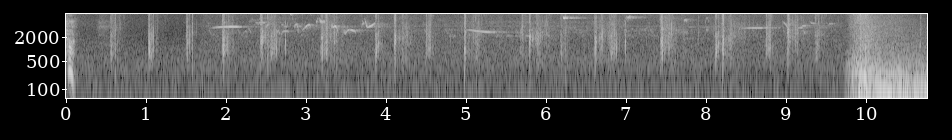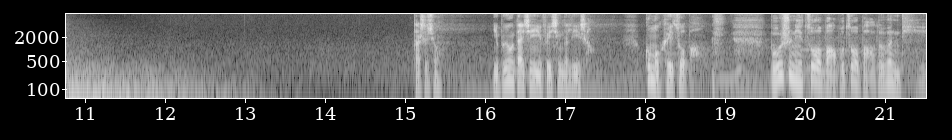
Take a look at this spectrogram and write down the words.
哼。大师兄，你不用担心尹飞星的立场，宫某可以作保。不是你做保不做保的问题，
